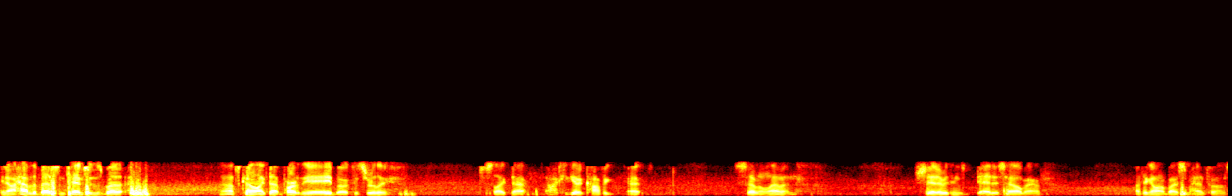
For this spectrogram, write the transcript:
you know, I have the best intentions, but you know, it's kind of like that part of the AA book. It's really just like that. Oh, I could get a coffee at 7-Eleven. Shit, everything's dead as hell, man. I think I want to buy some headphones.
